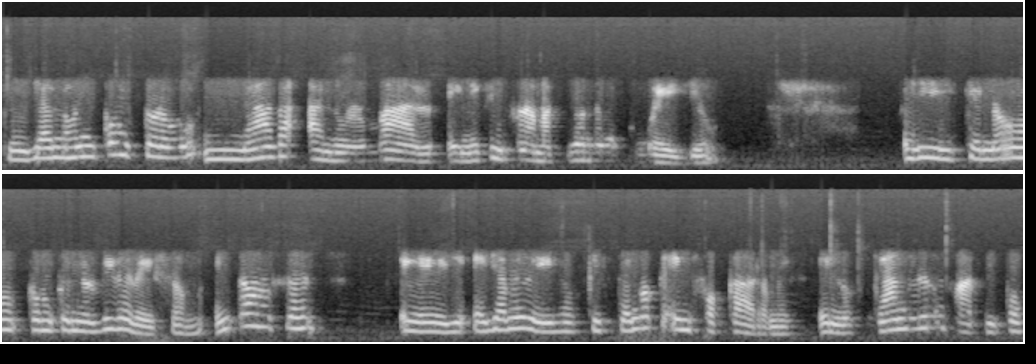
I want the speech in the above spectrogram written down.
que ella no encontró nada anormal en esa inflamación del cuello y que no, como que me olvide de eso. Entonces, ella me dijo que tengo que enfocarme en los ganglios linfáticos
